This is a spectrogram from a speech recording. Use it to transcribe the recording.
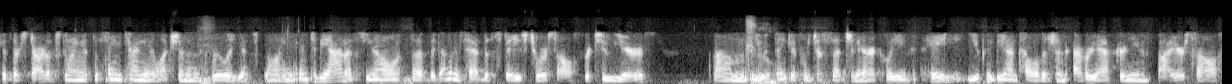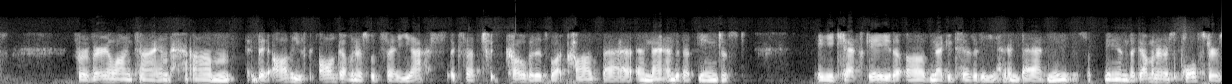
get their startups going at the same time the election really gets going. And to be honest, you know, the, the governor's had the stage to herself for two years. Um, you would think if we just said generically, hey, you can be on television every afternoon by yourself for a very long time. Um, they, all these all governors would say yes, except COVID is what caused that, and that ended up being just a cascade of negativity and bad news. And the governor's pollsters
